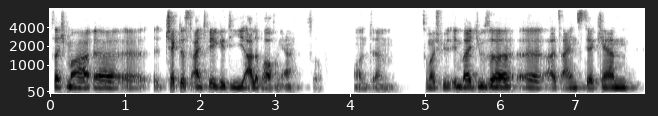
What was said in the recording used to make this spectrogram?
sag ich mal, äh, äh, Checklist-Einträge, die alle brauchen, ja. So. Und ähm, zum Beispiel Invite-User äh, als eins der Kern,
